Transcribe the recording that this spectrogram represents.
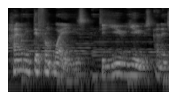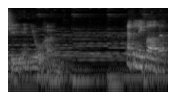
How many different ways do you use energy in your home? Heavenly Father,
